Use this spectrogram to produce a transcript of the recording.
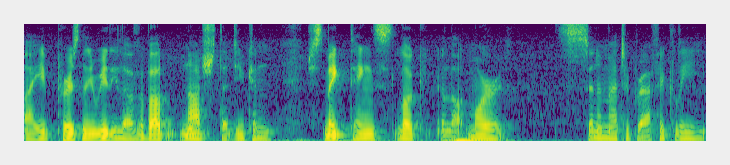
I personally really love about Notch that you can just make things look a lot more cinematographically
